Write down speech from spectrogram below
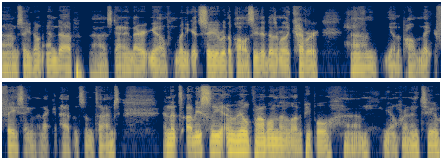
um, so you don't end up uh, standing there, you know, when you get sued with a policy that doesn't really cover, um, you know, the problem that you're facing. And that can happen sometimes, and that's obviously a real problem that a lot of people, um, you know, run into.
